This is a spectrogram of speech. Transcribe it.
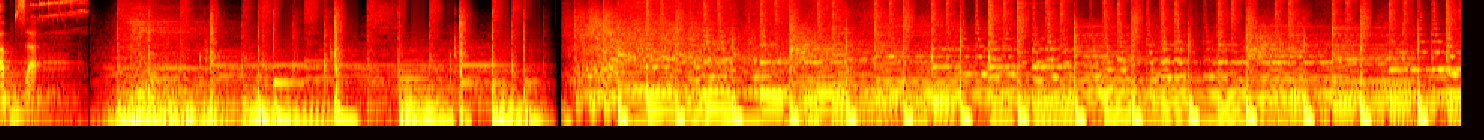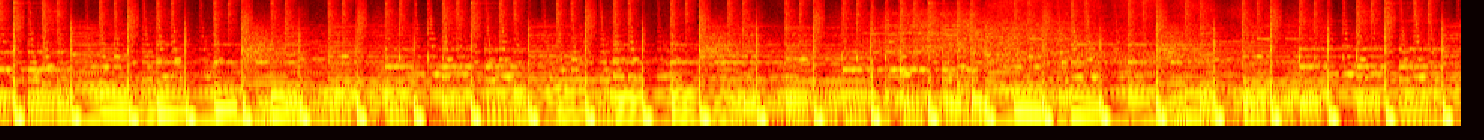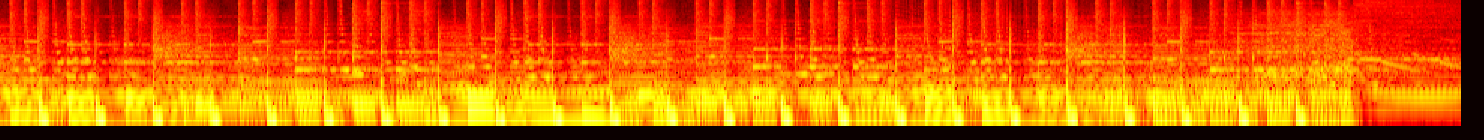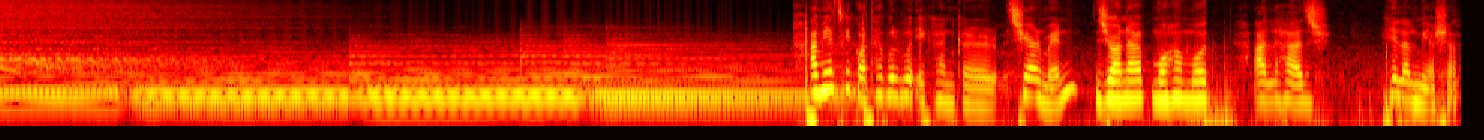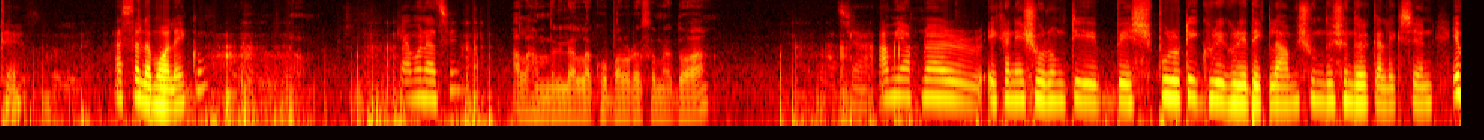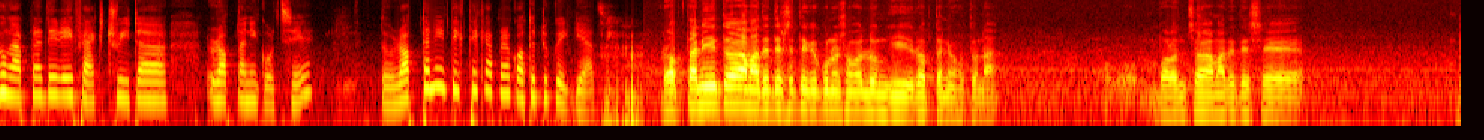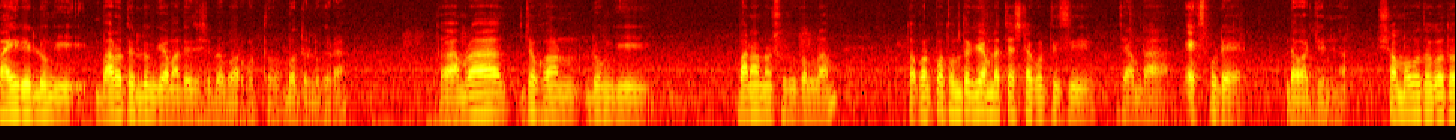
আমি আজকে কথা বলব এখানকার চেয়ারম্যান জনাব মোহাম্মদ আলহাজ হেলাল মিয়ার সাথে। আসসালামু আলাইকুম। কেমন আছেন? আলহামদুলিল্লাহ আল্লাহ খুব ভালো রাখছে আমার দোয়া? আচ্ছা আমি আপনার এখানে শোরুমটি বেশ পুরোটি ঘুরে ঘুরে দেখলাম সুন্দর সুন্দর কালেকশন এবং আপনাদের এই ফ্যাক্টরিটা রপ্তানি করছে। তো রপ্তানির দিক থেকে আপনারা কতটুকু এগিয়ে আছেন? রপ্তানি তো আমাদের দেশে থেকে কোনো সময় লুঙ্গি রপ্তানি হতো না। বরঞ্চ আমাদের দেশে বাইরের লুঙ্গি, ভারতের লুঙ্গি আমাদের দেশে ব্যবহার করতো ভদ্রলোকেরা। তো আমরা যখন লুঙ্গি বানানো শুরু করলাম, তখন প্রথম থেকে আমরা চেষ্টা করতেছি যে আমরা এক্সপোর্টে দেওয়ার জন্য। সম্ভবত গত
